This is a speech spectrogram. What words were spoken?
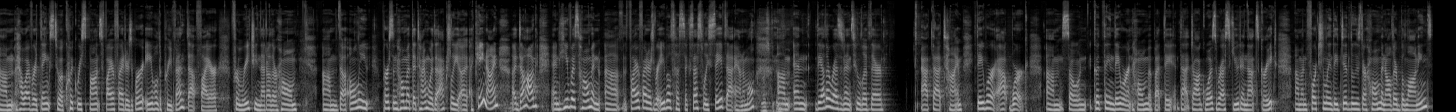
Um, however, thanks to a quick response, firefighters were able to prevent that fire from reaching that other home. Um, the only person home at the time was actually a, a canine, a dog, and he was home, and uh, firefighters were able to successfully save that animal. Um, and the other residents who lived there at that time they were at work. Um, so good thing they weren't home but they that dog was rescued and that's great. Um, unfortunately they did lose their home and all their belongings.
